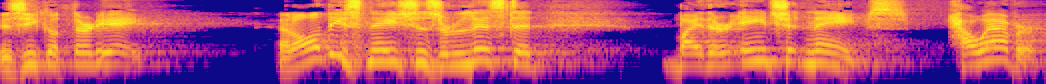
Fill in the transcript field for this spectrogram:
Ezekiel 38. And all these nations are listed by their ancient names. However,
